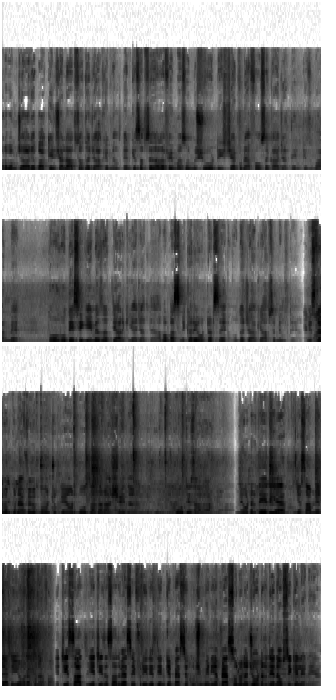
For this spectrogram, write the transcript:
और अब हम जा रहे हैं, बाकी इंशाल्लाह आपसे उधर जाके मिलते हैं। इनकी सबसे ज़्यादा फ़ेमस और मशहूर डिश है कुनाफा, उसे कहा जाता है। इनकी ज़ुबान में तो वो देसी घी में तैयार किया जाता है। अब हम बस निकल होटल से, उधर जाके आपसे मिलते हैं। इस टाइम हम कुनाफे में पहुँच चुके हैं और बहुत ज़्यादा रश है इधर। बहुत ही ज़्यादा। हमने ऑर्डर दे दिया है, ये सामने रेडी हो रहा है कुनाफा। ये चीज़ साथ, ये चीज़ें साथ वैसे ही फ्री देती है, इनके पैसे कुछ भी नहीं है। पैसे उन्होंने जो ऑर्डर देना उसी के लेने हैं।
